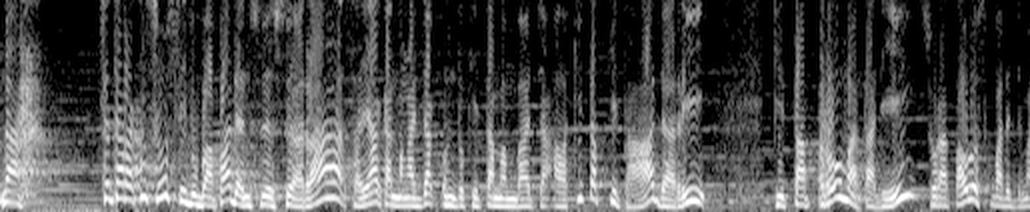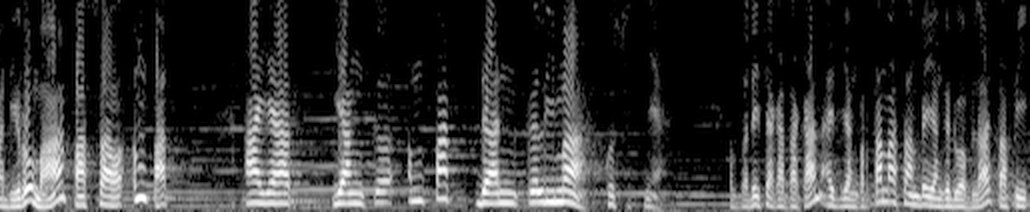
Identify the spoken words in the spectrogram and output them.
Nah, secara khusus Ibu Bapak dan Saudara-saudara, saya akan mengajak untuk kita membaca Alkitab kita dari kitab Roma tadi, surat Paulus kepada jemaat di Roma pasal 4 ayat yang keempat dan kelima khususnya. Kalau tadi saya katakan ayat yang pertama sampai yang ke-12, tapi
